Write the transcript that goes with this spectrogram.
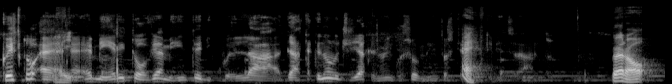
Questo è, è, merito ovviamente di quella, della tecnologia che noi in questo momento stiamo eh, utilizzando. Però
